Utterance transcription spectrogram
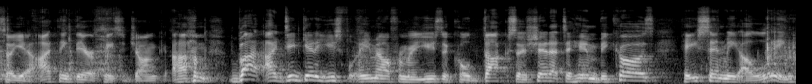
So yeah, I think they're a piece of junk. Um, but I did get a useful email from a user called Duck, so shout out to him because he sent me a link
